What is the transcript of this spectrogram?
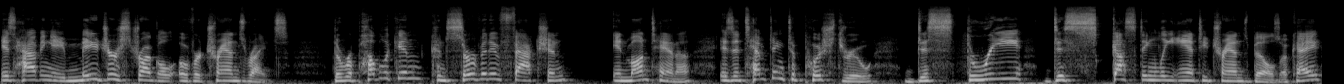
is having a major struggle over trans rights. The Republican conservative faction in Montana is attempting to push through dis three disgustingly anti-trans bills, okay?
